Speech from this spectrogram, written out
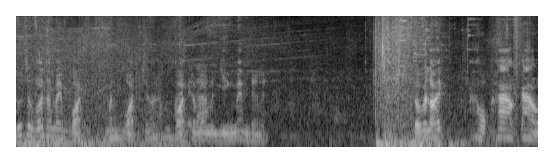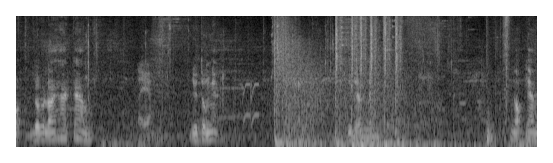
รู้สึกว่าทำไมบอทมันบอทใช่ไหมบอททำไมมันยิงแม่นจังเลย โดนไปร้อยหกห้าเก้าโดนไปร้อยห้าเก้าไหนอะอยู่ตรงเนี้ยอีกนิดนึงน็อกยัง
